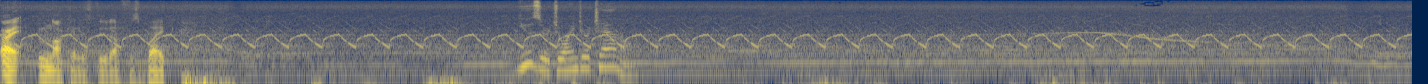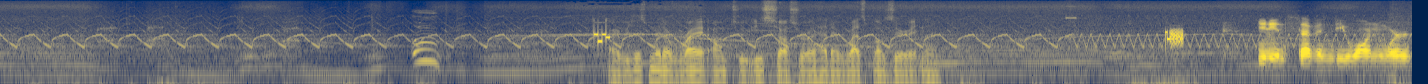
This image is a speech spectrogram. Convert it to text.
Alright, I'm knocking this dude off his bike. User joined your channel. Alright, we just made a right onto East Joshua heading westbound 089. Union 71, we're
